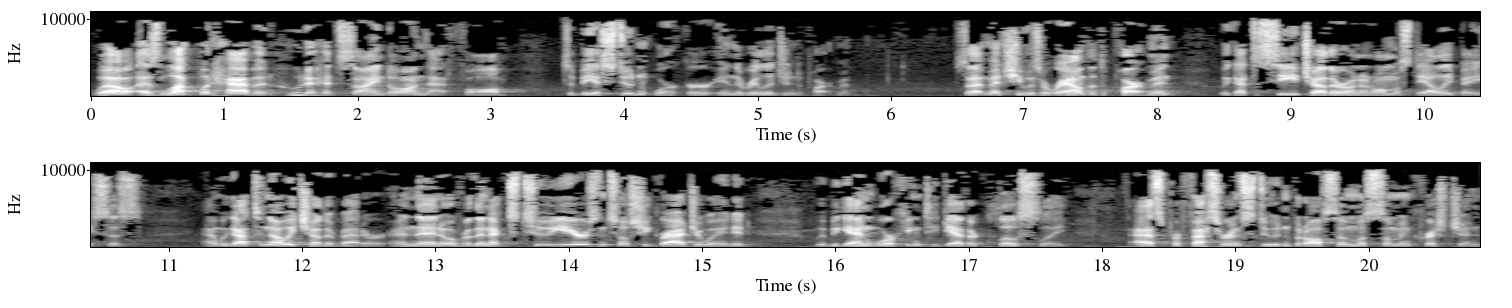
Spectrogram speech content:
Well, as luck would have it, Huda had signed on that fall to be a student worker in the religion department. So that meant she was around the department. We got to see each other on an almost daily basis, and we got to know each other better. And then over the next two years until she graduated, we began working together closely as professor and student, but also Muslim and Christian,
